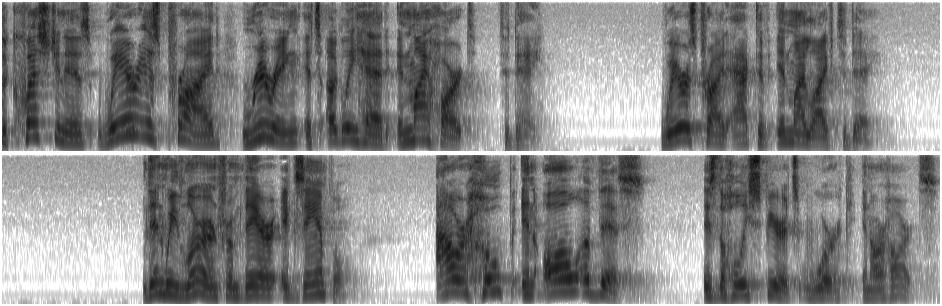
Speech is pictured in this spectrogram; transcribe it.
The question is where is pride rearing its ugly head in my heart today? Where is pride active in my life today? Then we learn from their example. Our hope in all of this is the Holy Spirit's work in our hearts,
